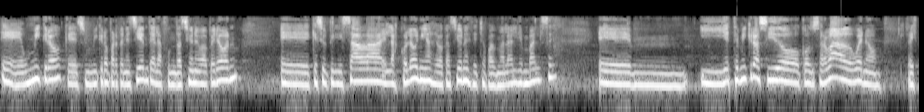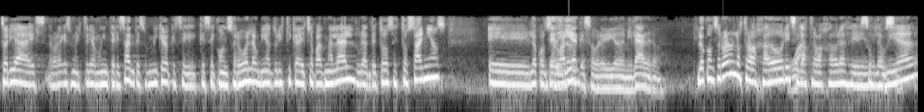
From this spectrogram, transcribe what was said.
eh, un micro, que es un micro perteneciente a la Fundación Eva Perón, eh, que se utilizaba en las colonias de vacaciones de Chapadmalal y Embalse. Y este micro ha sido conservado, bueno, la historia es, la verdad que es una historia muy interesante, es un micro que se, que se conservó en la unidad turística de Chapadmalal durante todos estos años. Eh, lo Te conservaron. diría que sobrevivió de milagro. Lo conservaron los trabajadores y las trabajadoras de, de la unidad.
